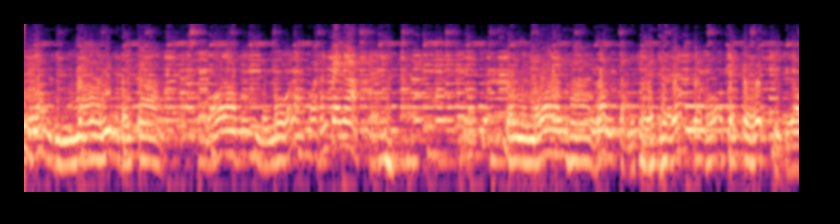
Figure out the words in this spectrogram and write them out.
ำล้ำดียาลิ้นใบกลางหมอลำเหมือนหมอลำมาหันไปหน้าตอนมันหมอลำหาลำต่างเธอเธอลำจะพอจะเกิดปิดเรา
